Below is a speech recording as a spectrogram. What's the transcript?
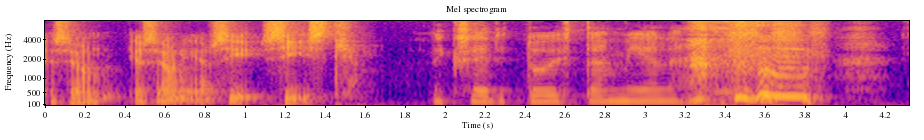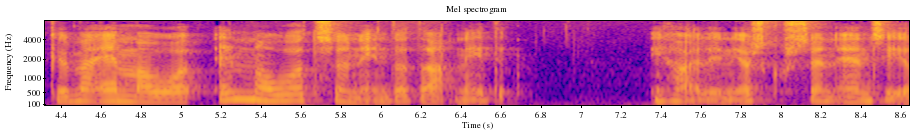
ja, se on, ja se on ihan si- siistiä. Miksi ei nyt tule yhtään mieleen? Kyllä mä Emma, Emma Watsonin tota, niitä ihailin joskus sen ensi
